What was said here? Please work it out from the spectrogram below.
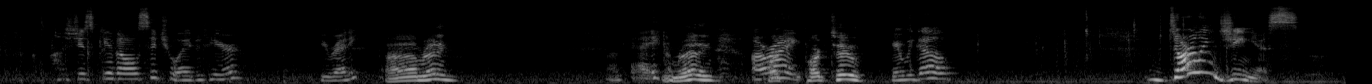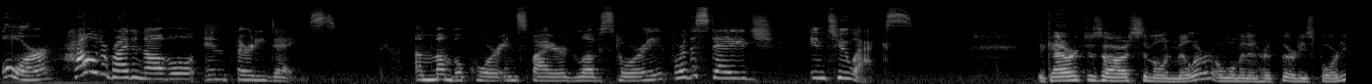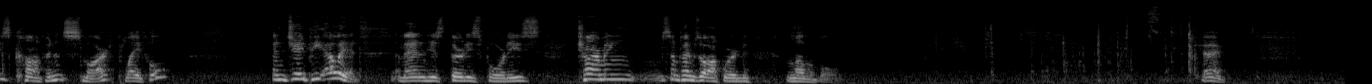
let's just get all situated here. You ready? I'm ready. Okay. I'm ready. All Part, right. Part two. Here we go. Darling Genius, or How to Write a Novel in 30 Days. A mumblecore inspired love story for the stage in two acts. The characters are Simone Miller, a woman in her 30s, 40s, confident, smart, playful, and J.P. Elliott, a man in his 30s, 40s, charming, sometimes awkward, lovable. Okay.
